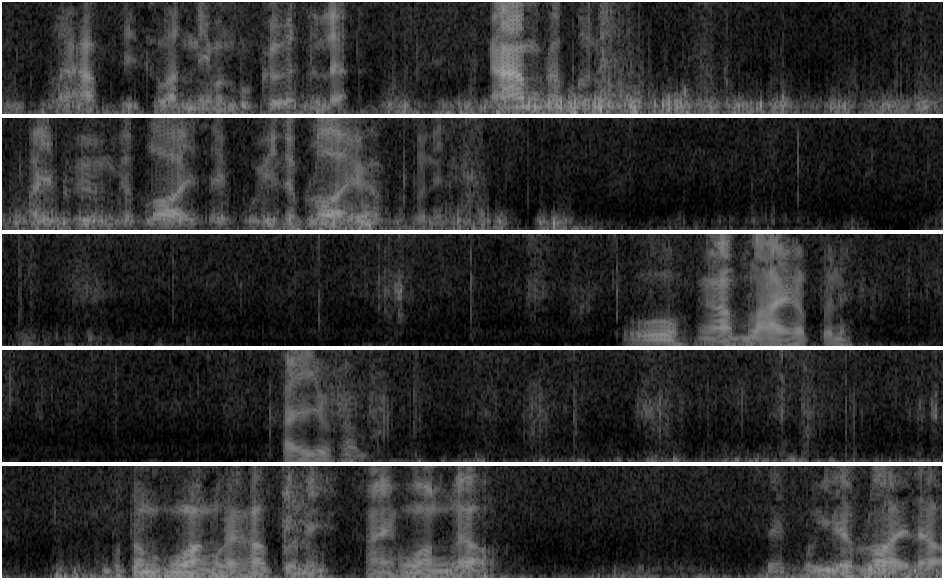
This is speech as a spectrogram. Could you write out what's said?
ำนะครับที่สวนนี่มันบุเกิดนั่นแหละงามครับตัวนี้ไปพึ่งเรียบร้อย ใส่ปุ๋ยเรียบร้อยครับตัวนี้โอ้งามหลายครับตัวนี้ใครอยู่ครับไม่ต้องห่วงเลยครับตัวนี้หายห่วงแล้ว ใส่ปุ๋ยเรียบร้อยแล้ว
